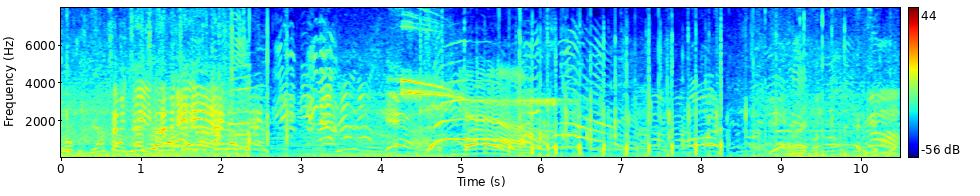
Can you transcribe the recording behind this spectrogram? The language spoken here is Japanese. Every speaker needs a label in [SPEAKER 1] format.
[SPEAKER 1] open. You're outside. You're outside. Outside. Outside. outside.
